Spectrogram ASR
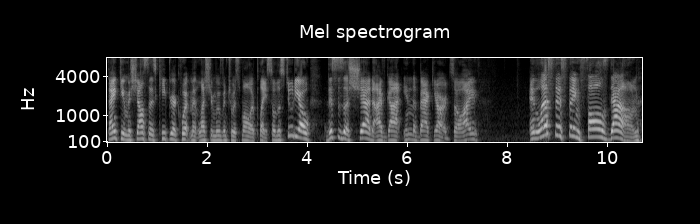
Thank you. Michelle says, keep your equipment unless you're moving to a smaller place. So the studio, this is a shed I've got in the backyard. So I, unless this thing falls down,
